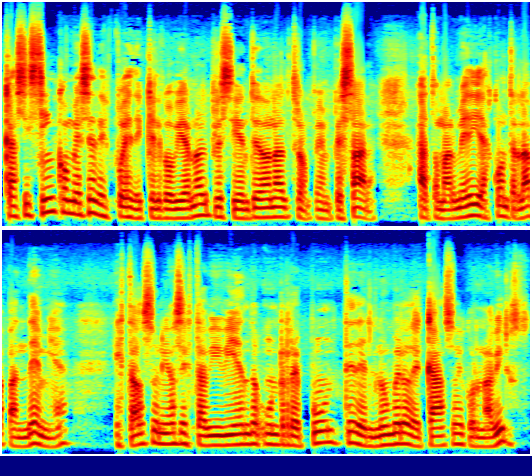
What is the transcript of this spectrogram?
Casi cinco meses después de que el gobierno del presidente Donald Trump empezara a tomar medidas contra la pandemia, Estados Unidos está viviendo un repunte del número de casos de coronavirus.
